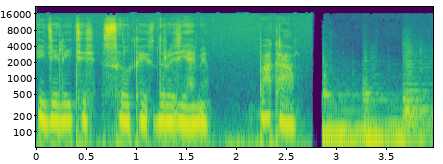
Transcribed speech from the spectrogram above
и делитесь ссылкой с друзьями. Пока! thank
